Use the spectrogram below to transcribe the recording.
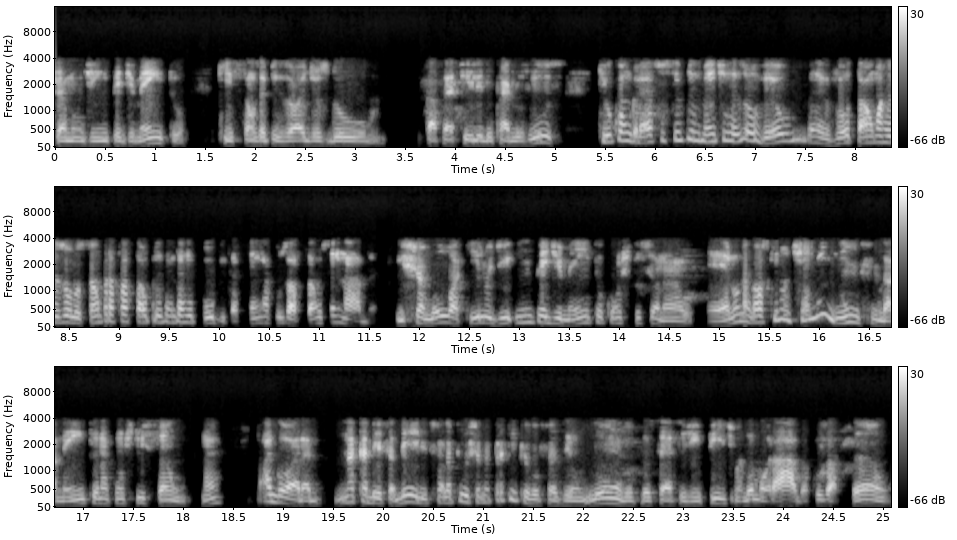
chamam de impedimento, que são os episódios do Café Filho do Carlos Luz, que o Congresso simplesmente resolveu é, votar uma resolução para afastar o presidente da República, sem acusação, sem nada. E chamou aquilo de impedimento constitucional. Era um negócio que não tinha nenhum fundamento na Constituição, né? Agora, na cabeça deles, fala, puxa, mas para que, que eu vou fazer um longo processo de impeachment, demorado, acusação,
